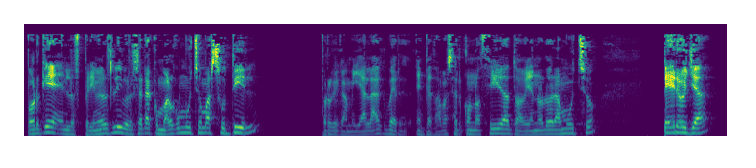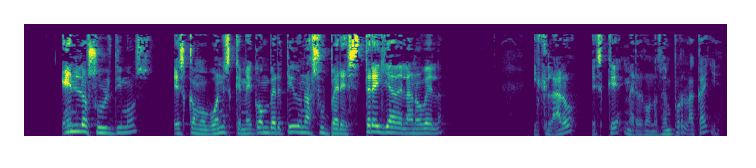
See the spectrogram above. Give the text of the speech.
Porque en los primeros libros era como algo mucho más sutil, porque Camilla Lackberg empezaba a ser conocida, todavía no lo era mucho, pero ya, en los últimos, es como, bueno, es que me he convertido en una superestrella de la novela. Y claro, es que me reconocen por la calle.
